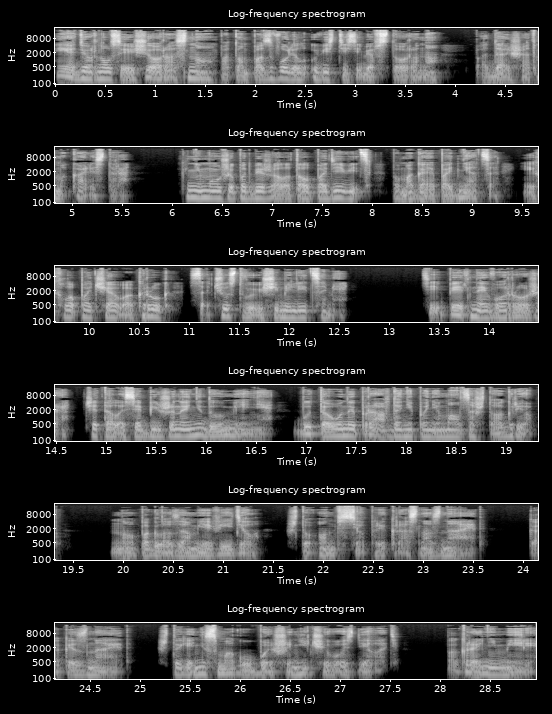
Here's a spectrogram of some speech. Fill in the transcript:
Я дернулся еще раз, но потом позволил увести себя в сторону, подальше от МакАлистера. К нему уже подбежала толпа девиц, помогая подняться и хлопача вокруг сочувствующими лицами. Теперь на его роже читалось обиженное недоумение, будто он и правда не понимал, за что огреб. Но по глазам я видел, что он все прекрасно знает, как и знает, что я не смогу больше ничего сделать. По крайней мере,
